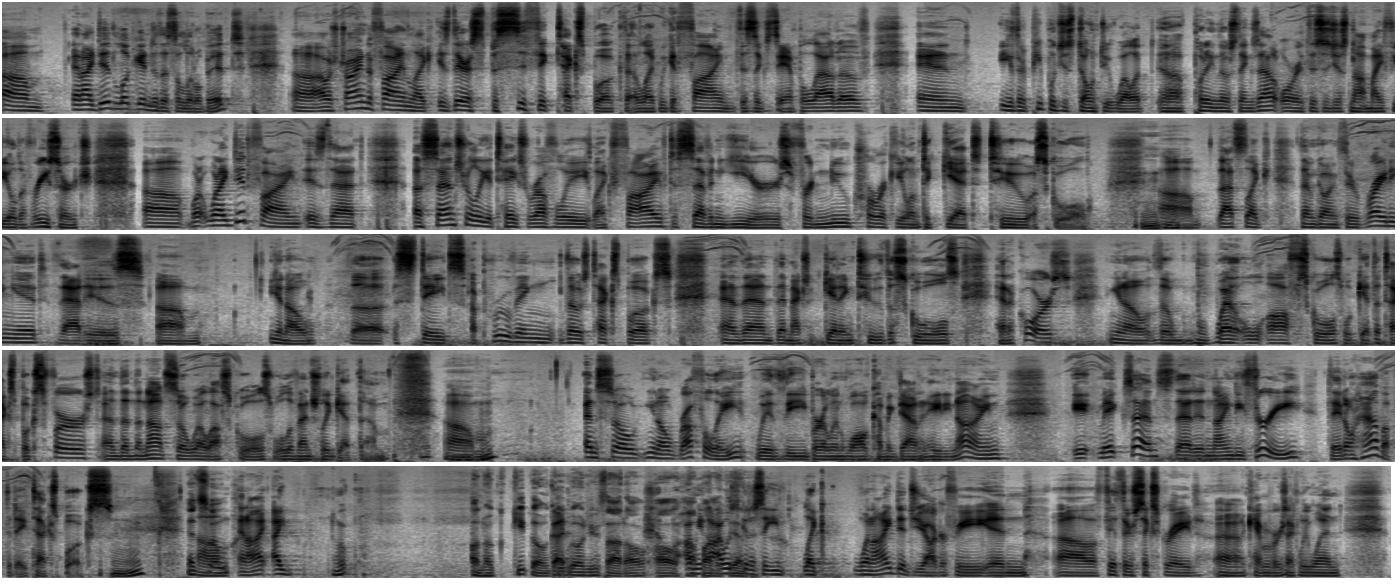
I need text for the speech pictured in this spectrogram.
Um, and I did look into this a little bit. Uh, I was trying to find like, is there a specific textbook that like we could find this example out of? And either people just don't do well at uh, putting those things out, or this is just not my field of research. Uh, what what I did find is that essentially it takes roughly like five to seven years for new curriculum to get to a school. Um, that's like them going through writing it. That is. Um, you know the states approving those textbooks and then them actually getting to the schools. And of course you know the well off schools will get the textbooks first and then the not so well off schools will eventually get them. Um, and so you know roughly with the berlin wall coming down in 89 it makes sense that in 93 they don't have up-to-date textbooks. And so, um, and I, I oh, Oh no, keep going. Go keep going with your thought. I'll, I'll hop I mean, on I was going to say, like, when I did geography in uh, fifth or sixth grade, uh, I can't remember exactly when,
